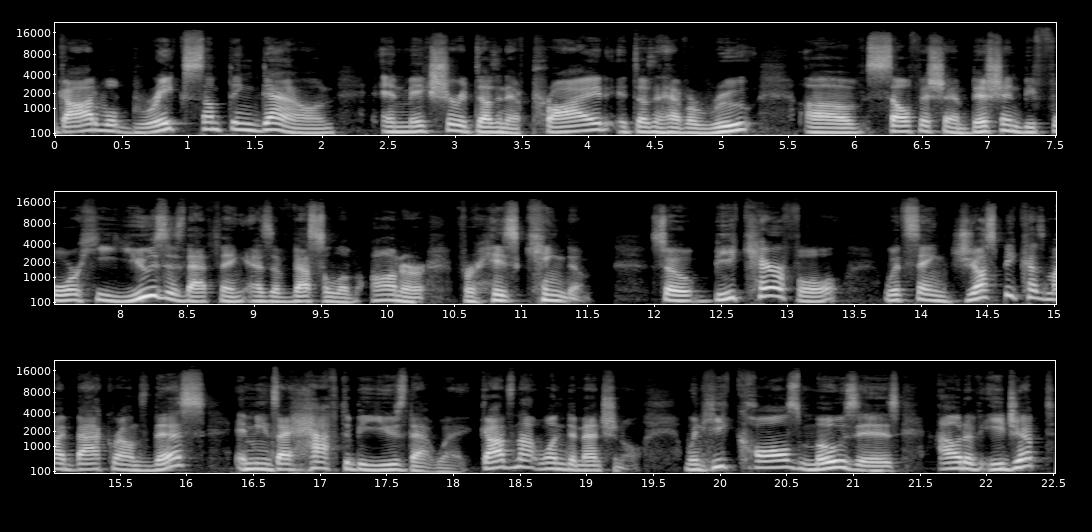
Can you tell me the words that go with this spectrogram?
God will break something down and make sure it doesn't have pride, it doesn't have a root, of selfish ambition before he uses that thing as a vessel of honor for his kingdom. So be careful with saying just because my background's this, it means I have to be used that way. God's not one dimensional. When he calls Moses out of Egypt,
